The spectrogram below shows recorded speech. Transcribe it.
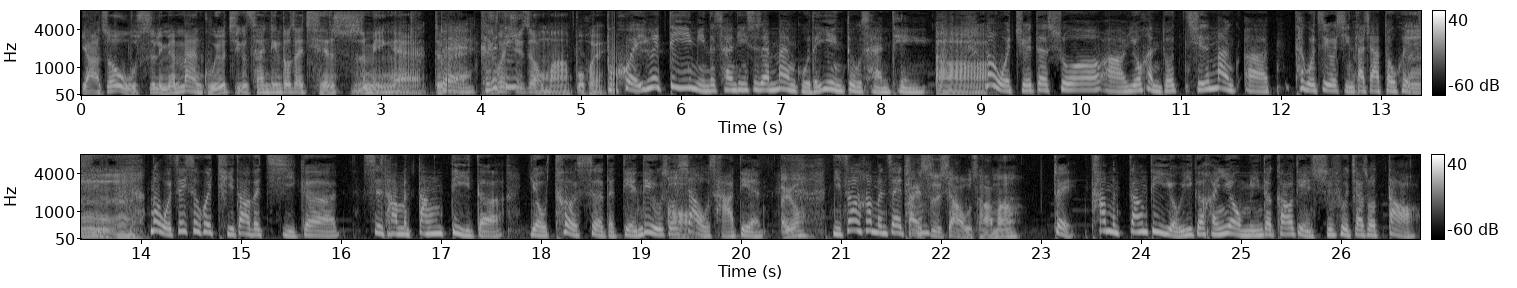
亚洲五十里面，曼谷有几个餐厅都在前十名，哎，对不对？可是会去这种吗？不会，不会，因为第一名的餐厅是在曼谷的印度餐厅啊。那我觉得说啊，有很多其实曼呃泰国自由行大家都会去。嗯嗯。那我这次会提到的几个是他们当地的有特色的店，例如说下午茶店。哎呦，你知道他们在泰式下午茶吗？对他们当地有一个很有名的糕点师傅，叫做道。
